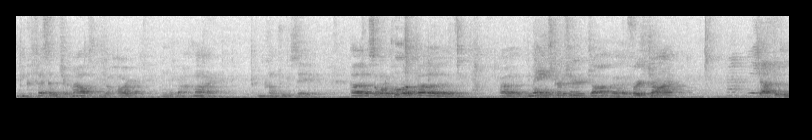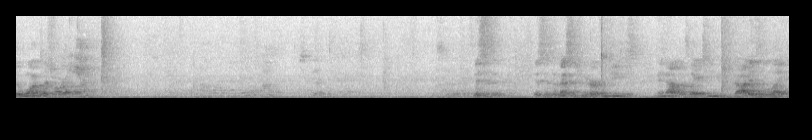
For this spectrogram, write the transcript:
and you confess that with your mouth, your heart, and your mind, you come truly saved. Uh, so I want to pull up uh, uh, the main scripture, John, uh, First John, chapter one, verse one. This is this is the message we heard from Jesus, and now declare to you: God is the light,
